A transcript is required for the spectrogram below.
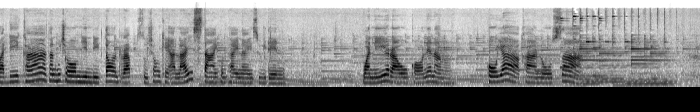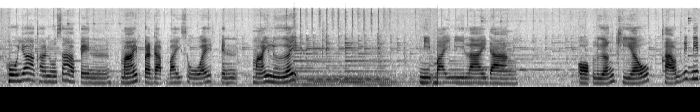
วัสดีค่ะ ท่านผู้ชมยินดีต้อนรับสู่ช่อง KR Lifestyle คนไทยในสวีเดน วันนี้เราขอแนะนำโฮย่าคาโนซาโฮย่าคาโนซาเป็นไม้ประดับใบสวย เป็นไม้เลื้อย มีใบมีลายด่าง ออกเหลืองเขียวขาวนิด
